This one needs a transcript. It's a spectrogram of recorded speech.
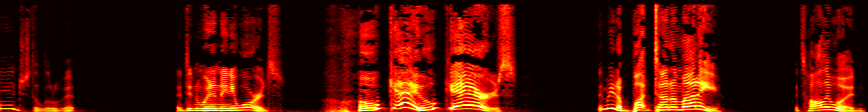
eh, just a little bit. It didn't win any awards. okay, who cares? They made a butt ton of money. It's Hollywood.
